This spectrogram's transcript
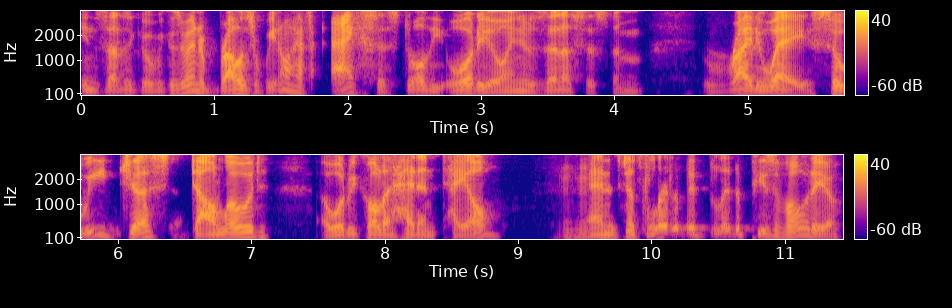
in Zetago because we're in a browser. We don't have access to all the audio in your Zeta system right away. So we just download uh, what we call a head and tail Mhm. and it's just a little bit little piece of audio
